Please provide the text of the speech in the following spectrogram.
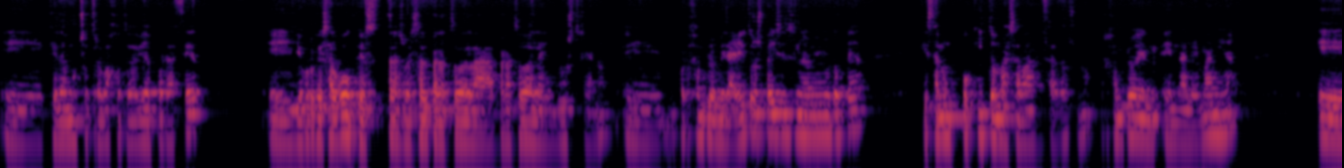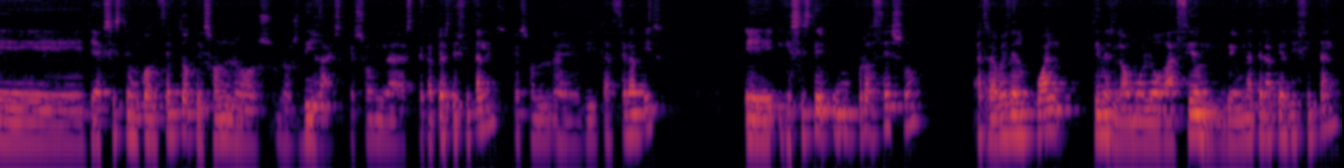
queda mucho trabajo todavía por hacer. yo creo que es algo que es transversal para toda la, para toda la industria. ¿no? por ejemplo, mira, hay otros países en la Unión Europea que están un poquito más avanzados. ¿no? Por ejemplo, en, en Alemania eh, ya existe un concepto que son los, los, DIGAS, que son las terapias digitales, que son eh, Digital Therapies, eh, y existe un proceso a través del cual tienes la homologación de una terapia digital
